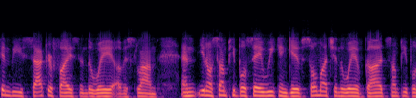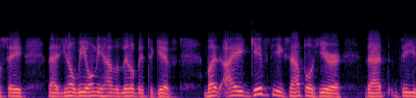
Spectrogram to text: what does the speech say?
can we sacrifice in the way of Islam? And you know, some people say we can give so much in the way of God. Some people say that you know we only have a little bit to give. But I give the example here that the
